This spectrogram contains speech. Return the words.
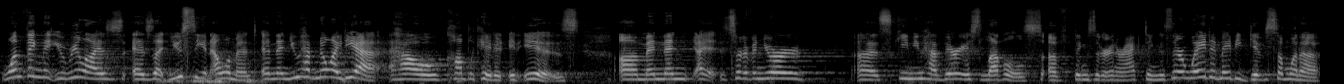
one thing that you realize is that you see an element, and then you have no idea how complicated it is, um, and then uh, sort of in your uh, scheme, you have various levels of things that are interacting. Is there a way to maybe give someone a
